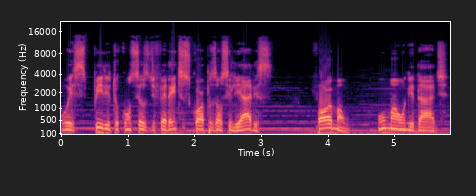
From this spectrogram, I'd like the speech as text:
o espírito com seus diferentes corpos auxiliares formam uma unidade.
